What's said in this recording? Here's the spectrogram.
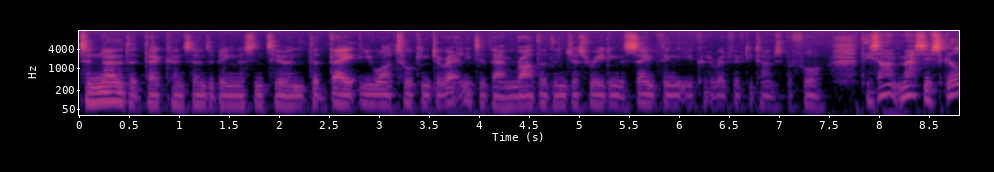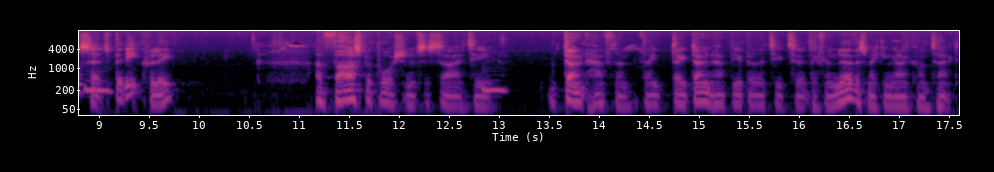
to know that their concerns are being listened to and that they you are talking directly to them rather than just reading the same thing that you could have read 50 times before. These aren't massive skill sets, Mm. but equally, a vast proportion of society Mm. Don't have them. They, they don't have the ability to, they feel nervous making eye contact.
